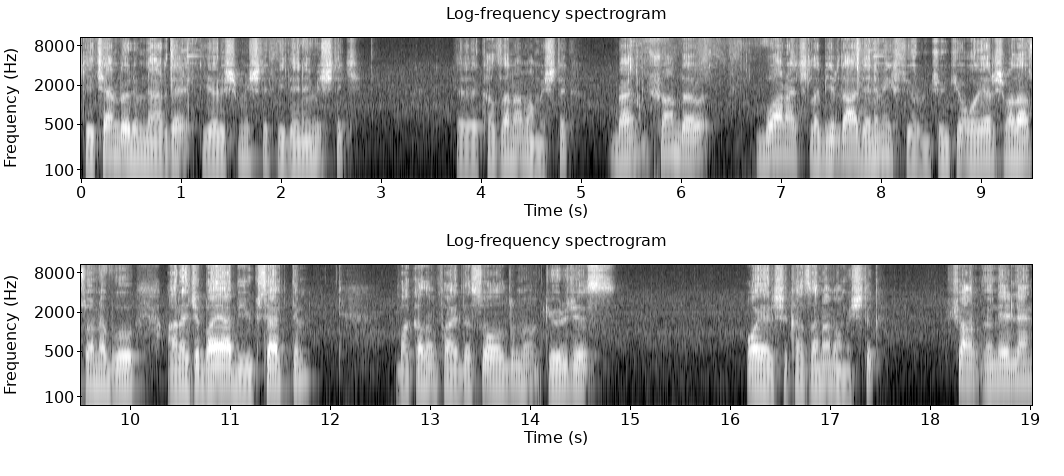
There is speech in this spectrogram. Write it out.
geçen bölümlerde yarışmıştık, bir denemiştik. E, kazanamamıştık. Ben şu anda bu araçla bir daha denemek istiyorum. Çünkü o yarışmadan sonra bu aracı bayağı bir yükselttim. Bakalım faydası oldu mu göreceğiz. O yarışı kazanamamıştık. Şu an önerilen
